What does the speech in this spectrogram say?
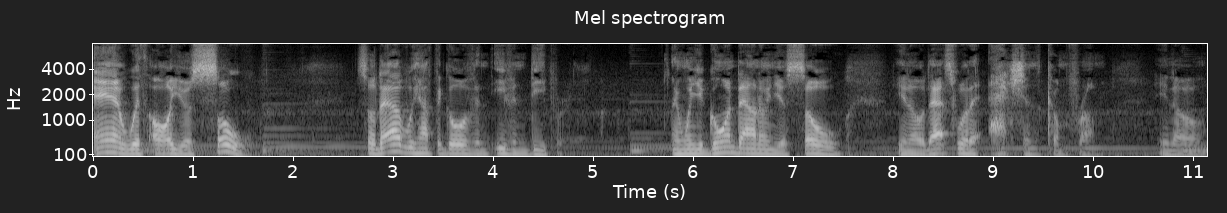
and with all your soul. So now we have to go even, even deeper. And when you're going down on your soul, you know, that's where the actions come from. You know,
